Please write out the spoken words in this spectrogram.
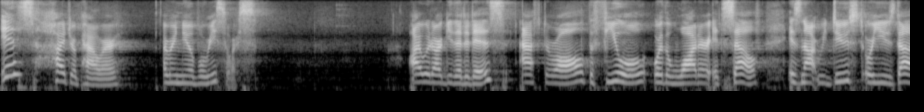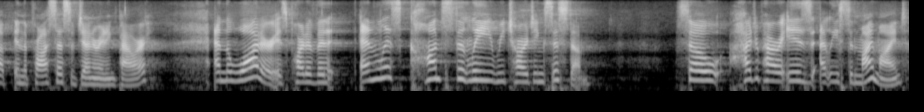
Is hydropower a renewable resource? I would argue that it is. After all, the fuel or the water itself is not reduced or used up in the process of generating power. And the water is part of an endless, constantly recharging system. So hydropower is, at least in my mind,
